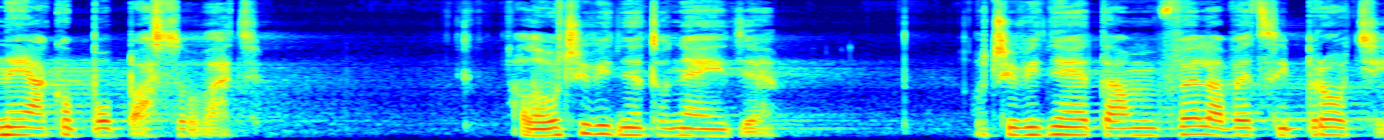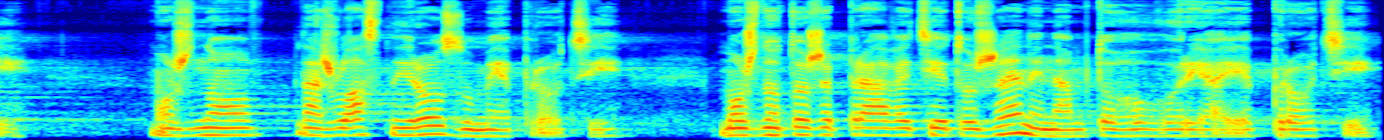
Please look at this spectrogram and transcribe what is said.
nejako popasovať. Ale očividne to nejde. Očividne je tam veľa vecí proti. Možno náš vlastný rozum je proti. Možno to, že práve tieto ženy nám to hovoria, je proti.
